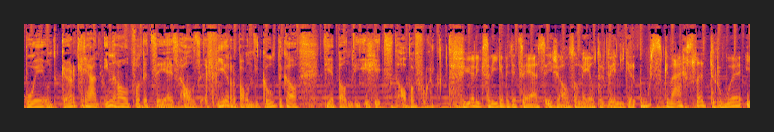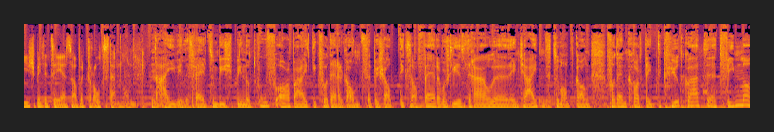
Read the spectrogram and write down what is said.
Bue und Görke haben innerhalb von der CS als Viererbande gehalten. Die Bande ist jetzt aber fort. Die Führungsriege bei der CS ist also mehr oder weniger ausgewechselt. Die Ruhe ist bei der CS aber trotzdem noch nicht. Nein, weil es fehlt zum Beispiel noch die Aufarbeitung von dieser ganzen Beschattungsaffäre, die schließlich auch äh, entscheidend zum Abgang von dem Quartett geführt hat. Die FINMA,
